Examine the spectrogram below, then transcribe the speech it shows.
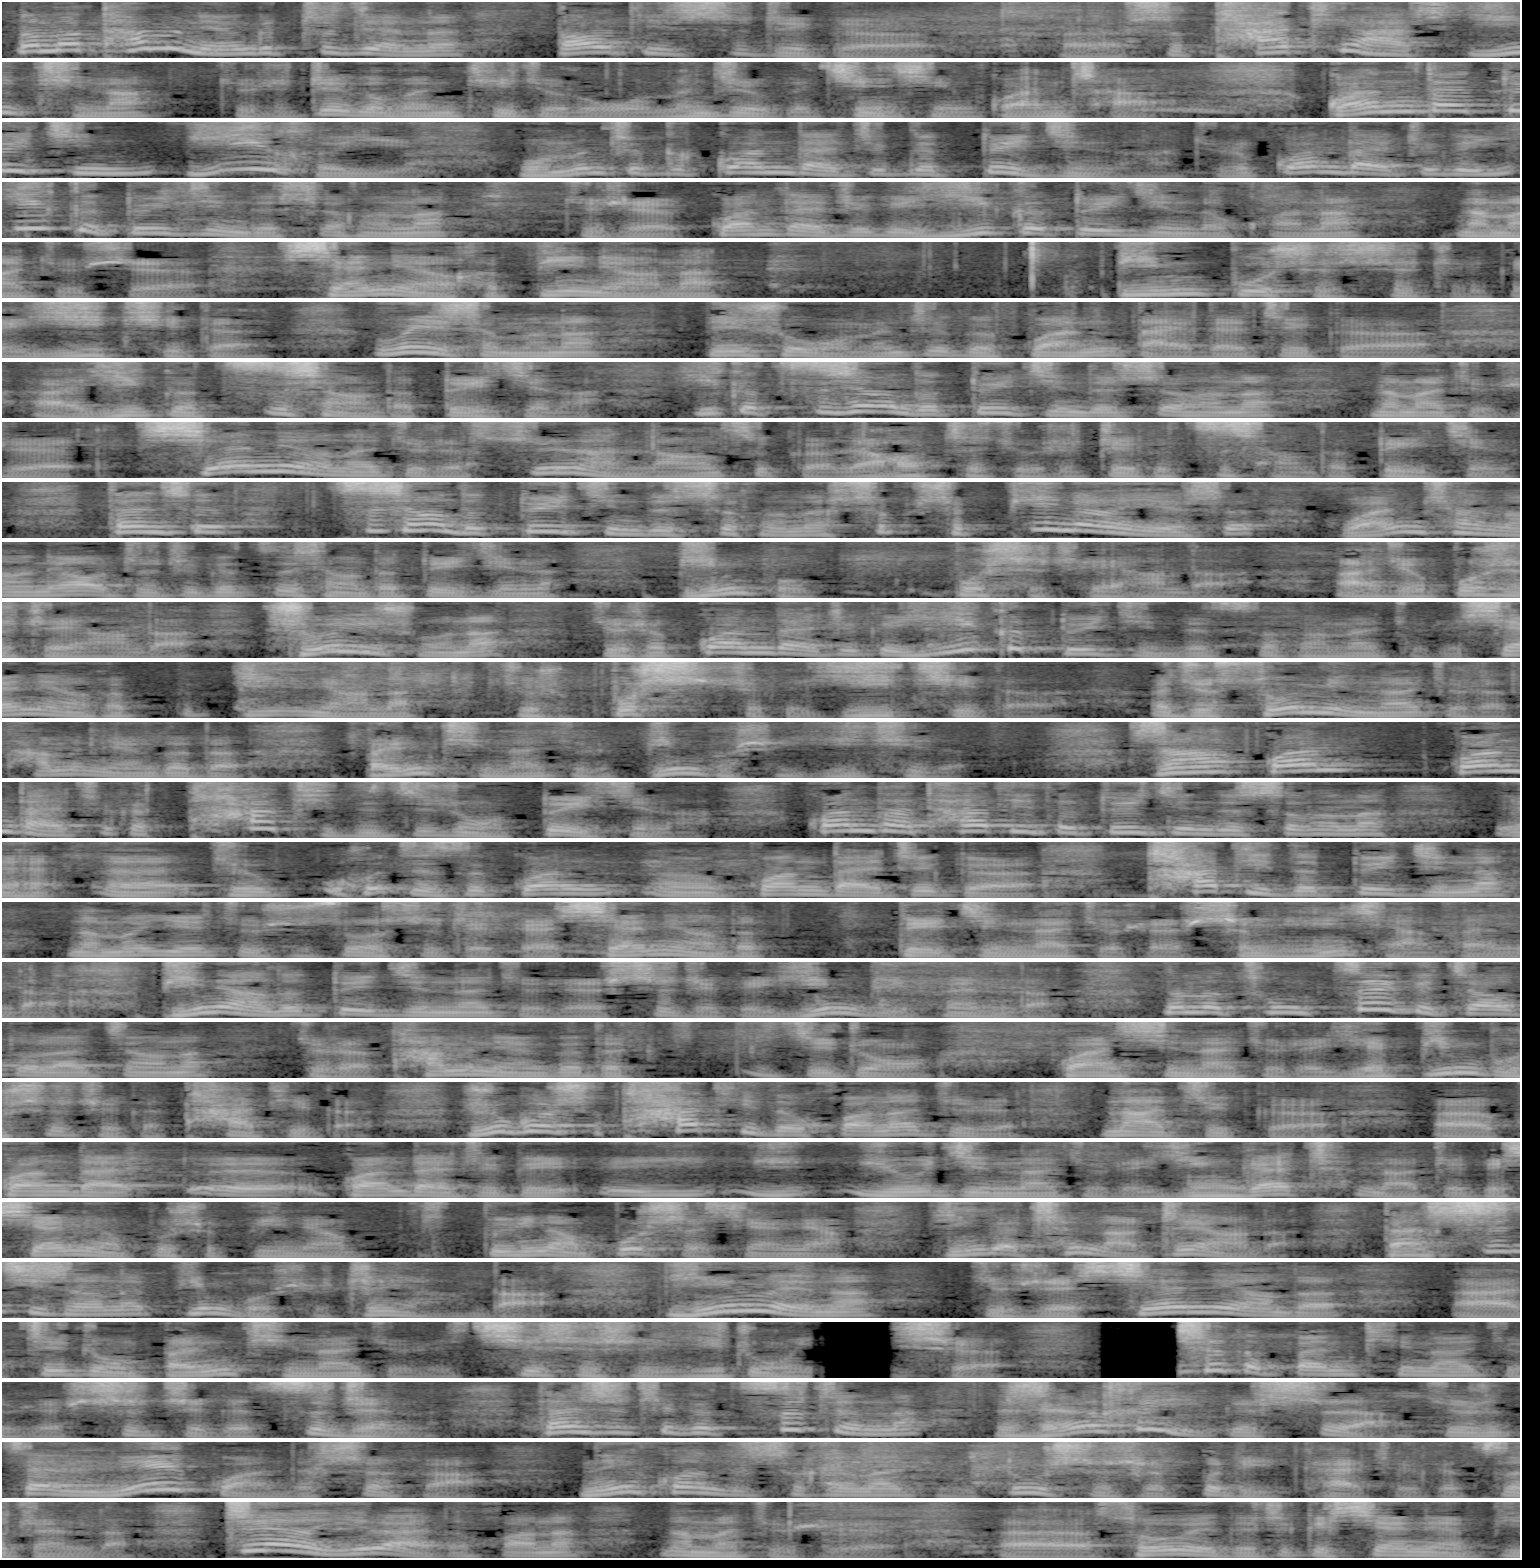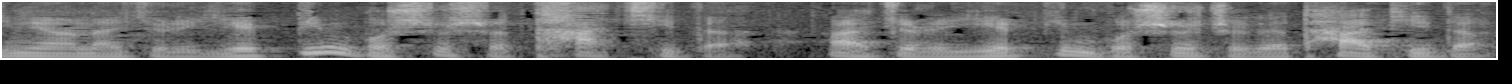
那么他们两个之间呢？到底是这个呃是他体还是一体呢？就是这个问题，就是我们这个进行观察，观带对镜一和一。我们这个观带这个对镜呢，就是观带这个一个对镜的时候呢，就是观带这个一个对镜的话呢，那么就是闲梁和比量呢。并不是是这个一体的，为什么呢？比如说我们这个观待的这个啊一个字相的对景呢，一个字相的对景的时候呢，那么就是先量呢，就是虽然让这个了这就是这个字相的对景，但是字相的对景的时候呢，是不是必量也是完全能了知这个字相的对景呢？并不不是这样的啊，就不是这样的。所以说呢，就是观待这个一个对景的时候呢，就是先量和必量呢，就是不是这个一体的，那就说明呢，就是他们两个的本体呢，就是并不是一。体的，然后观观待这个他体的这种对境呢，观待他体的对境的时候呢，呃呃，就或者是观呃观待这个他体的对境呢，那么也就是说是这个限量的。对襟呢，就是是明显分的；鼻梁的对襟呢，就是是这个隐比分的。那么从这个角度来讲呢，就是他们两个的这种关系呢，就是也并不是这个他体的。如果是他体的话呢，就是那这个呃冠带呃冠带这个有有境呢，就是应该成了这个限量不是鼻梁鼻梁不是限量，应该成了这样的。但实际上呢，并不是这样的，因为呢，就是限量的啊这种本体呢，就是其实是一种意识。事的本体呢，就是是这个自证但是这个自证呢，任何一个事啊，就是在内观的时候啊，内观的时候呢，就都是是不离开这个自证的。这样一来的话呢，那么就是呃，所谓的这个限量比量呢，就是也并不是是他体的啊，就是也并不是这个他体的。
